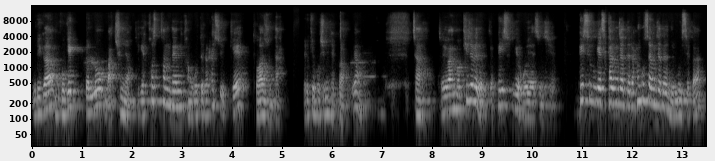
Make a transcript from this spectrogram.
우리가 고객별로 맞춤형, 되게 커스텀된 광고들을 할 수 있게 도와준다. 이렇게 보시면 될 것 같고요. 자, 저희가 한번 퀴즈를 내볼게요. 페이스북의 오해 진실. 페이스북의 사용자들은, 한국 사용자들은 늘고 있을까요?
